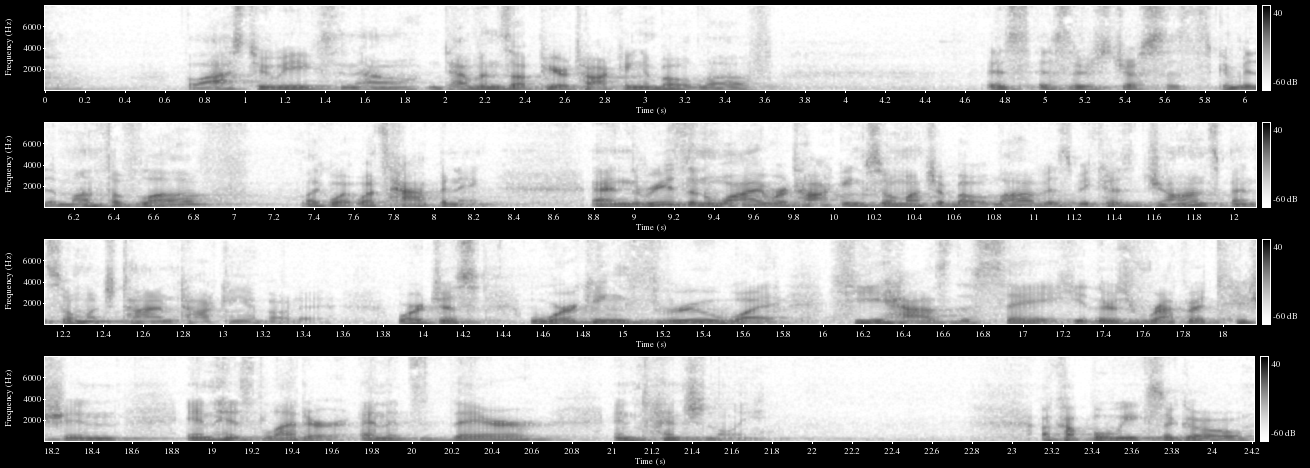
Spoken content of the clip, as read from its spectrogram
the last two weeks. Now, Devin's up here talking about love. Is, is there's just, it's going to be the month of love? Like, what, what's happening? And the reason why we're talking so much about love is because John spent so much time talking about it. We're just working through what he has to say. He, there's repetition in his letter, and it's there intentionally. A couple weeks ago,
